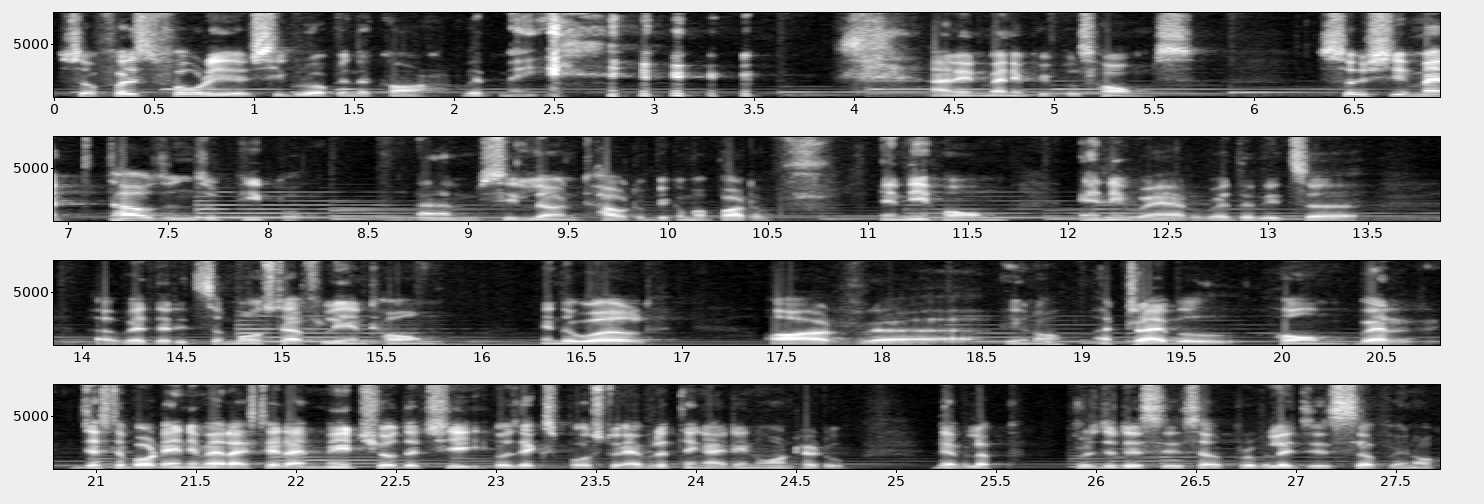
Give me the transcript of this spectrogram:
So first four years she grew up in the car with me and in many people's homes. So she met thousands of people and she learned how to become a part of any home, anywhere, whether it's a… Uh, whether it's the most affluent home in the world or, uh, you know, a tribal home where just about anywhere I stayed, I made sure that she was exposed to everything. I didn't want her to develop prejudices or privileges of, you know,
